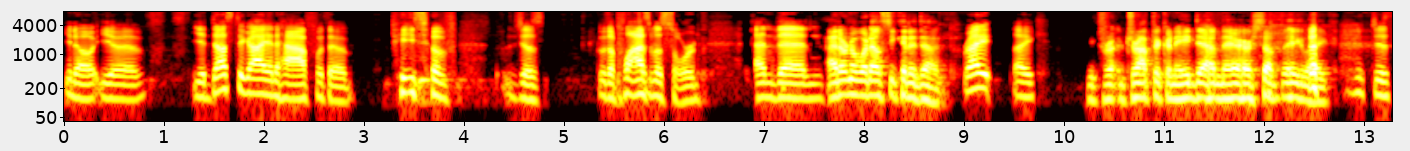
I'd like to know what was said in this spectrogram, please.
you know, you you dust a guy in half with a piece of just with a plasma sword, and then I don't know what else he could have done. right, like dro- dropped a grenade down there or something. Like just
